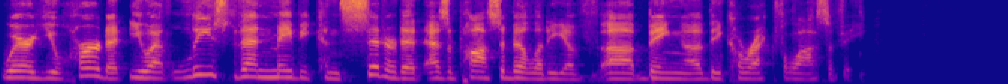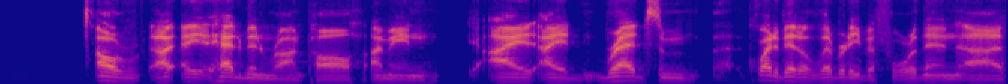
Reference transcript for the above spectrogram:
where you heard it, you at least then maybe considered it as a possibility of uh, being uh, the correct philosophy. Oh, it had been Ron Paul. I mean, I, I had read some quite a bit of Liberty before then uh,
